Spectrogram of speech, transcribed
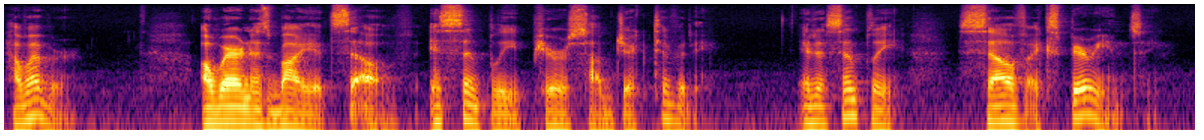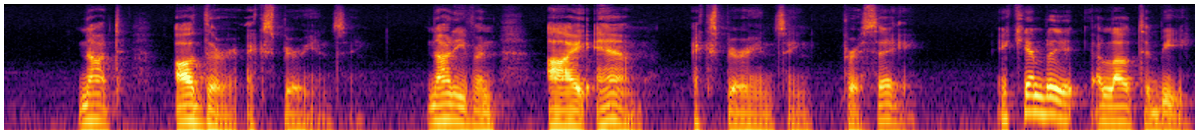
However, awareness by itself is simply pure subjectivity. It is simply self-experiencing, not other experiencing, not even I am experiencing per se. It can be allowed to be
